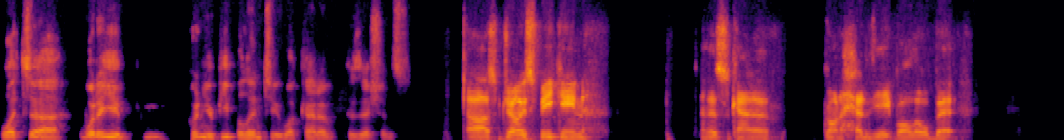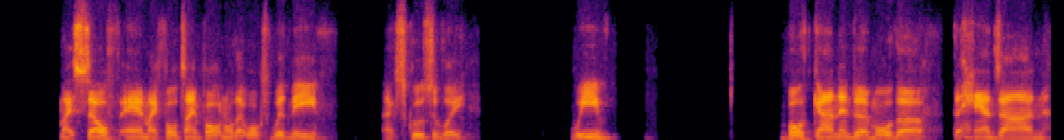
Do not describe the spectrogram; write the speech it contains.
What uh, what are you putting your people into? What kind of positions? Uh, so generally speaking, and this is kind of going ahead of the eight ball a little bit. Myself and my full time partner that works with me exclusively, we've both gone into more the the hands on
